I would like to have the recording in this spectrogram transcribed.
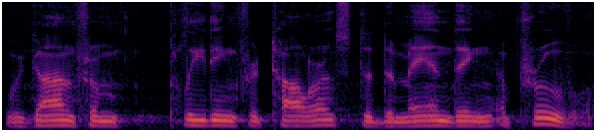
We've gone from pleading for tolerance to demanding approval.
